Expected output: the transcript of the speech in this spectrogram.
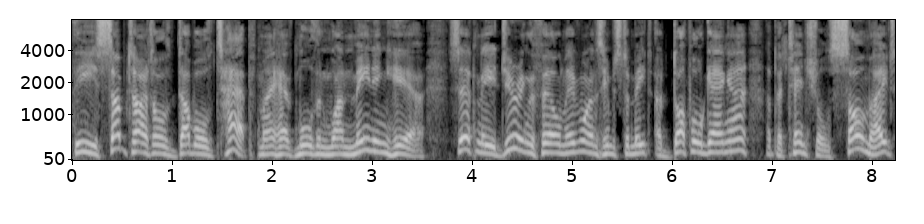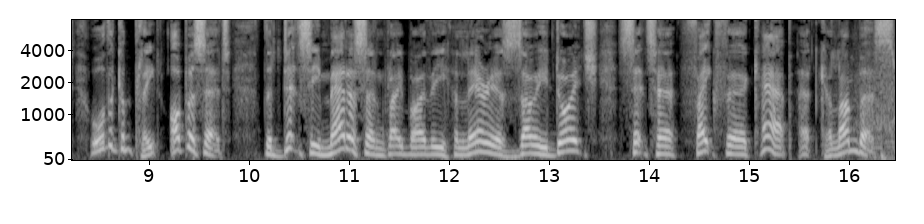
The subtitle double tap may have more than one meaning here. Certainly, during the film, everyone seems to meet a doppelganger, a potential soulmate, or the complete opposite. The ditzy Madison, played by the hilarious Zoey Deutch, sets her fake fur cap at Columbus.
